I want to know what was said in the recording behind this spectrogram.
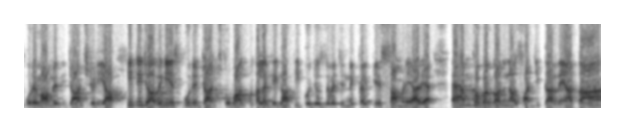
ਪੂਰੇ ਮਾਮਲੇ ਦੀ ਜਾਂਚ ਜਿਹੜੀ ਆ ਕੀਤੀ ਜਾਵੇਗੀ। ਇਸ ਪੂਰੇ ਜਾਂਚ ਤੋਂ ਬਾਅਦ ਪਤਾ ਲੱਗੇਗਾ ਕਿ ਕੁਝ ਇਸ ਦੇ ਵਿੱਚ ਨਿਕਲ ਕੇ ਸਾਹਮਣੇ ਆ ਰਿਹਾ ਹੈ। ਅਹਿਮ ਖਬਰ ਤੁਹਾਡੇ ਨਾਲ ਸਾਂਝੀ ਕਰ ਰਹੇ ਹਾਂ ਤਾਂ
